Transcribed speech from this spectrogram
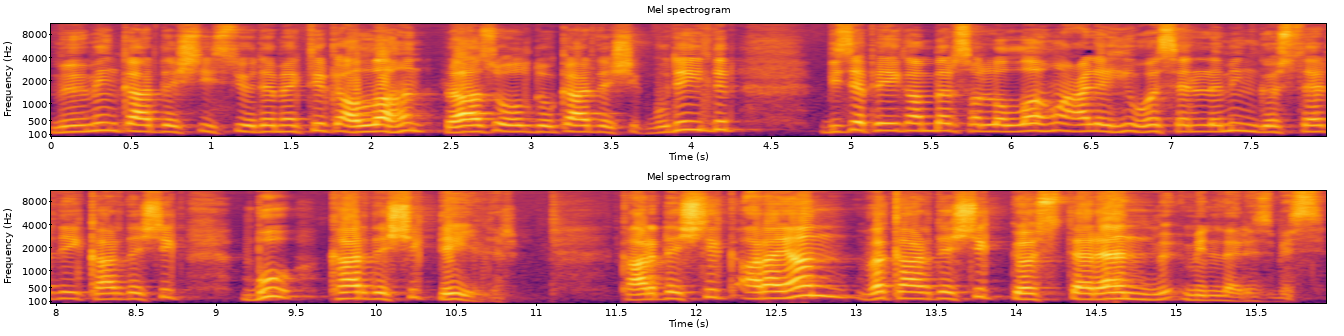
mümin kardeşliği istiyor demektir ki Allah'ın razı olduğu kardeşlik bu değildir. Bize Peygamber sallallahu aleyhi ve sellemin gösterdiği kardeşlik bu kardeşlik değildir. Kardeşlik arayan ve kardeşlik gösteren müminleriz biz.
